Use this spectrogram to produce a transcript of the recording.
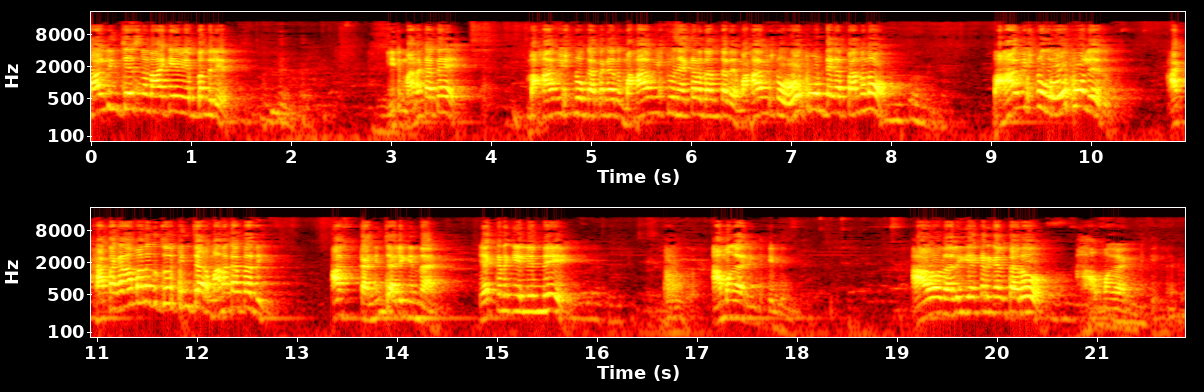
కాళ్ళించేసిన నాకేం ఇబ్బంది లేదు. ఇది మన కథే. మహావిష్ణువు కథ కాదు. మహావిష్ణువుని ఎక్కడ తంతలే మహావిష్ణువు రూపం ఉంటే కదా తనను. మహావిష్ణువు రూపం లేదు. ఆ కథగా మనకు చూపించారు మన కథ అది. అక్కడి నుంచి అలిగిందా? ఎక్కడికి వెళ్ళింది? అమ్మగారింటికి వెళ్ళింది. ఆడవాడు అలిగి ఎక్కడికి వెళ్తారు? ఆ అమ్మగారింటికి వెళ్ళారు.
